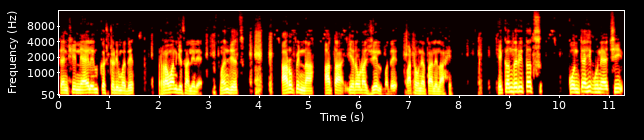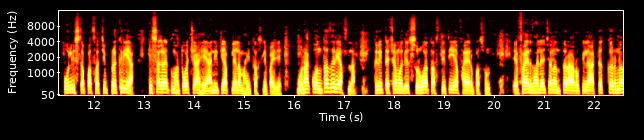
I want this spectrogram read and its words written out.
त्यांची न्यायालयीन कस्टडीमध्ये रवानगी झालेली आहे. म्हणजेच आरोपींना आता येरवडा जेलमध्ये पाठवण्यात आलेलं आहे. एकंदरीतच कोणत्याही गुन्ह्याची पोलीस तपासाची प्रक्रिया ही सगळ्यात महत्त्वाची आहे आणि ती आपल्याला माहीत असली पाहिजे. गुन्हा कोणता जरी असला तरी त्याच्यामध्ये सुरुवात असते ती एफ आय आरपासून एफ आय आर झाल्याच्यानंतर आरोपीला अटक करणं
